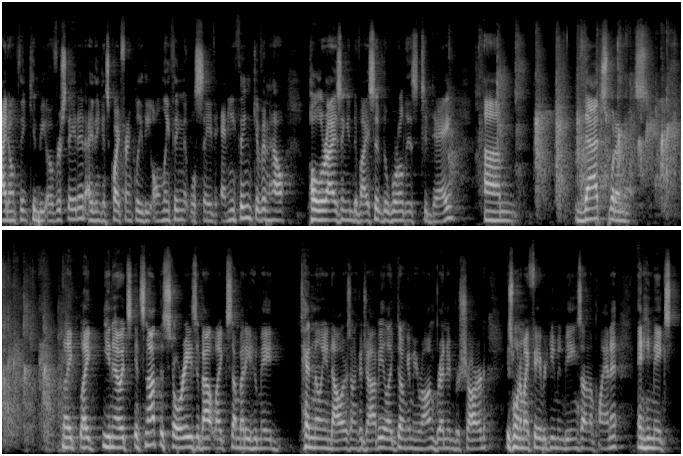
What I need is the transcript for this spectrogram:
I don't think can be overstated. I think it's quite frankly the only thing that will save anything, given how polarizing and divisive the world is today. Um, that's what I miss. Like, like you know, it's it's not the stories about like somebody who made $10 million on Kajabi. Like, don't get me wrong, Brendon Burchard is one of my favorite human beings on the planet, and he makes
